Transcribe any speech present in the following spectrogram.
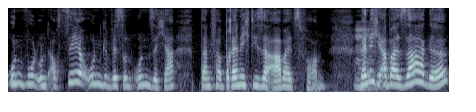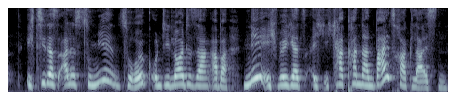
unwohl und auch sehr ungewiss und unsicher, dann verbrenne ich diese Arbeitsform. Hm. Wenn ich aber sage, ich ziehe das alles zu mir zurück und die Leute sagen, aber nee, ich will jetzt, ich, ich kann da einen Beitrag leisten,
